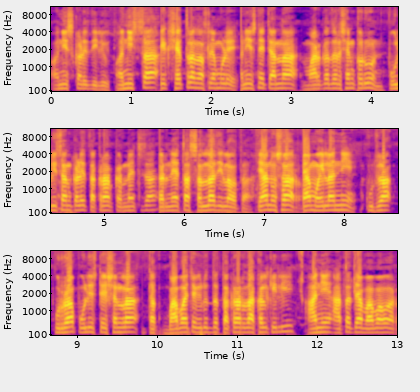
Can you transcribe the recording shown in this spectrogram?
अनिसकडे दिली होती. अनिसचा एक क्षेत्र नसल्यामुळे अनिसने त्यांना मार्गदर्शन करून पोलिसांकडे तक्रार करण्याचा करण्याचा सल्ला दिला होता. त्यानुसार त्या महिलांनी कुर्रा कुर्रा पोलीस स्टेशनला तक- बाबाच्या विरुद्ध तक्रार दाखल केली आणि आता त्या बाबावर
